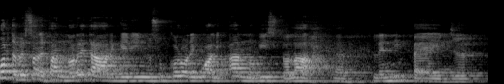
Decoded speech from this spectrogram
Molte persone fanno retargeting su coloro i quali hanno visto la eh, landing page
